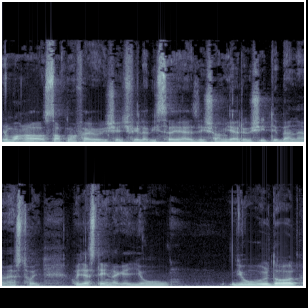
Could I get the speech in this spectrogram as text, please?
van a szakma felől is egyféle visszajelzés, ami erősíti bennem ezt, hogy, hogy ez tényleg egy jó, jó oldal.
